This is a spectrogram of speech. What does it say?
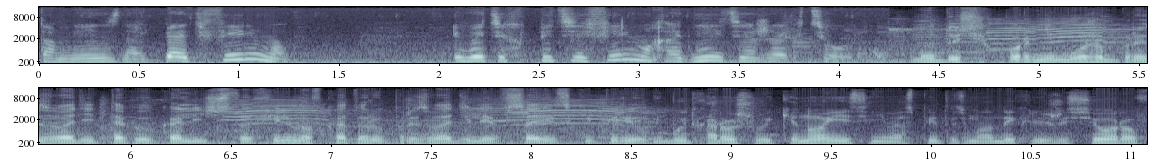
там, я не знаю, пять фильмов, и в этих пяти фильмах одни и те же актеры. Мы до сих пор не можем производить такое количество фильмов, которые производили в советский период. Не будет хорошего кино, если не воспитывать молодых режиссеров,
